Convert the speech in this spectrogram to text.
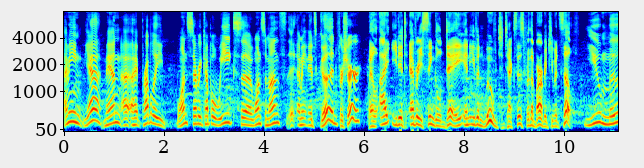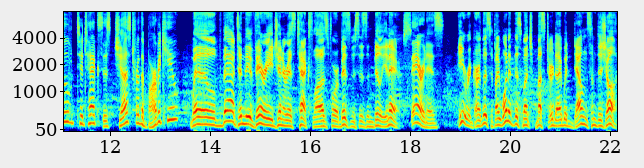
I mean, yeah, man, I, I probably once every couple weeks, uh, once a month. I mean, it's good for sure. Well, I eat it every single day and even moved to Texas for the barbecue itself. You moved to Texas just for the barbecue? Well, that and the very generous tax laws for businesses and billionaires. There it is. Irregardless, if I wanted this much mustard, I would down some Dijon.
